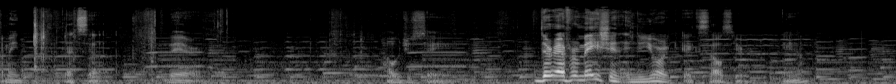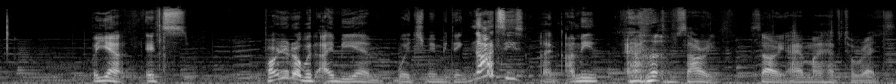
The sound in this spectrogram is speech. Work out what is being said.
I mean, that's uh, their, how would you say, their affirmation in New York, Excelsior, you know? But yeah, it's partnered up with IBM, which made me think Nazis. I, I mean, I'm sorry, sorry, I might have Tourette's.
